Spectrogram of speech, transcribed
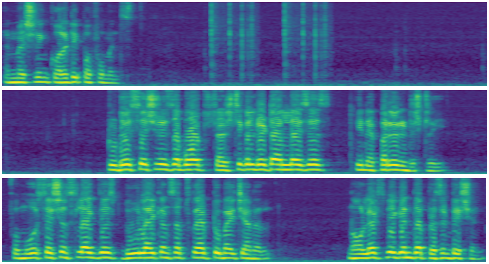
and measuring quality performance. Today's session is about statistical data analysis in apparel industry. For more sessions like this, do like and subscribe to my channel. Now let's begin the presentation.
